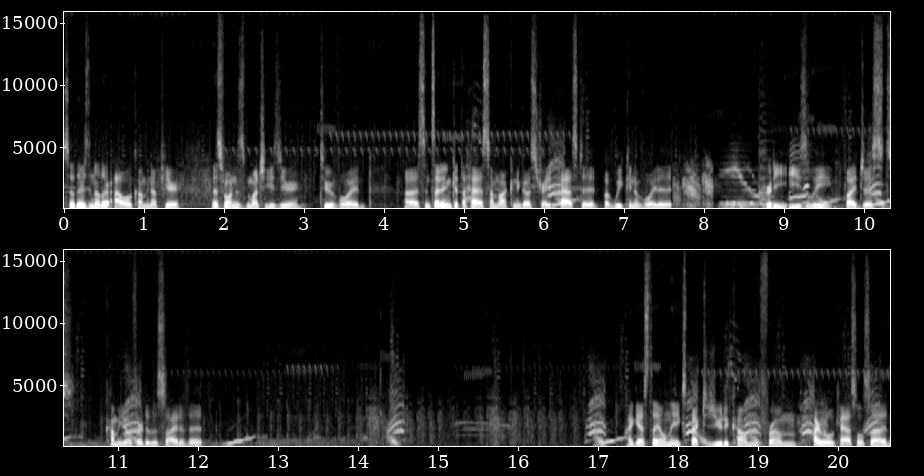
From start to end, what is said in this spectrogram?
So there's another owl coming up here. This one is much easier to avoid. Uh, since I didn't get the Hess, I'm not going to go straight past it, but we can avoid it pretty easily by just coming over to the side of it. I guess they only expected you to come from Hyrule Castle side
